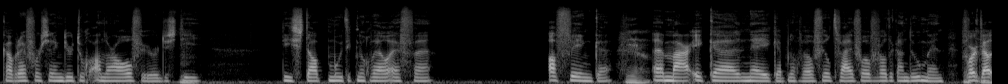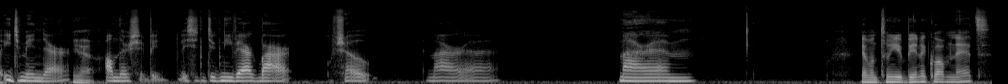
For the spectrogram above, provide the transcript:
cabaretvoorstelling duurt toch anderhalf uur. Dus die, die stap moet ik nog wel even afvinken. Ja, Eh, maar ik, eh, nee, ik heb nog wel veel twijfel over wat ik aan het doen ben. Het wordt wel iets minder. ja. Anders is het natuurlijk niet werkbaar of zo. Maar, eh, maar ehm, ja, want toen je binnenkwam net,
